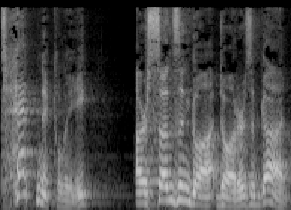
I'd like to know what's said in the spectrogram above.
technically are sons and daughters of God.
